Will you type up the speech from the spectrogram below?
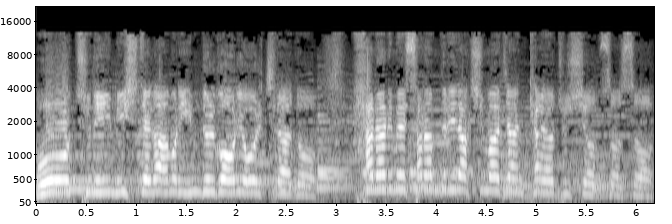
오 주님 이 시대가 아무리 힘들고 어려울지라도 하나님의 사람들이 낙심하지 않게 하여 주시옵소서.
